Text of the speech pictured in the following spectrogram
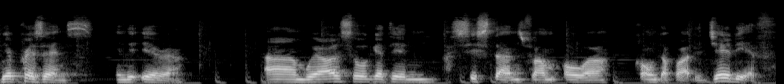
their presence in the area. Um, we're also getting assistance from our counterpart, the JDF,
